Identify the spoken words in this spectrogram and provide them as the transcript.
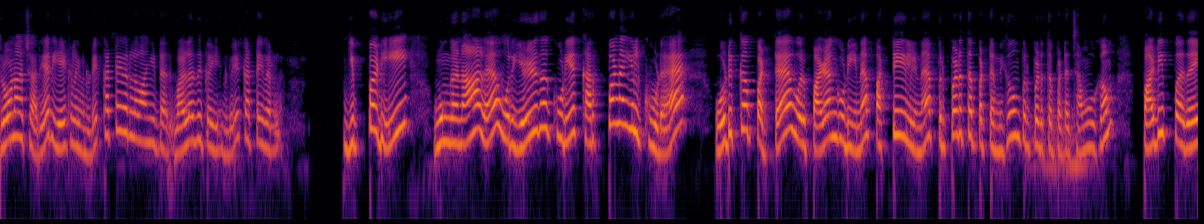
துரோணாச்சாரியார் ஏகலைவனுடைய கட்டை விரலை வாங்கிட்டார். வலது கையினுடைய கட்டை விரலை. இப்படி உங்களால் ஒரு எழுதக்கூடிய கற்பனையில் கூட ஒடுக்கப்பட்ட ஒரு பழங்குடியின பட்டியலின பிற்படுத்தப்பட்ட மிகவும் பிற்படுத்தப்பட்ட சமூகம் படிப்பதை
